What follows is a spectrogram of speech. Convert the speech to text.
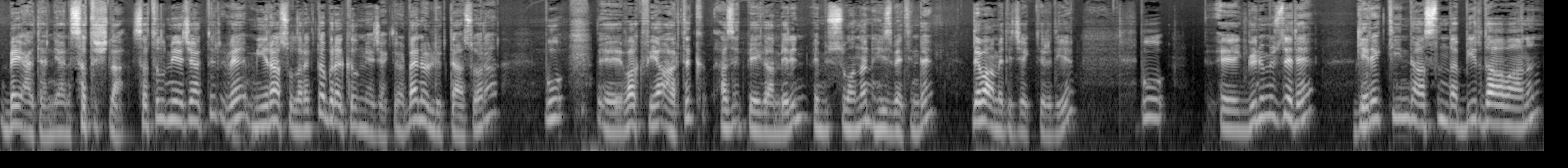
beyaten yani satışla satılmayacaktır ve miras olarak da bırakılmayacaktır. Ben öldükten sonra bu e, vakfiye artık Hazreti Peygamber'in ve Müslümanların hizmetinde devam edecektir diye. Bu e, günümüzde de gerektiğinde aslında bir davanın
